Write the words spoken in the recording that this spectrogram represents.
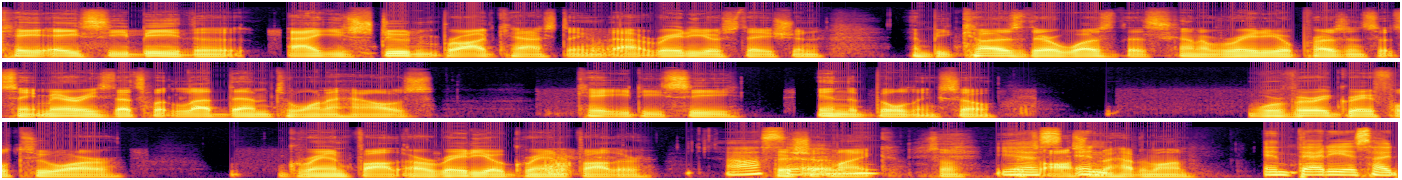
KACB, the Aggie Student Broadcasting, that radio station. And because there was this kind of radio presence at St. Mary's, that's what led them to want to house KEDC in the building. So we're very grateful to our grandfather, our radio grandfather, awesome. Bishop Mike. So yes, it's awesome to have him on. And Thaddeus, I,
